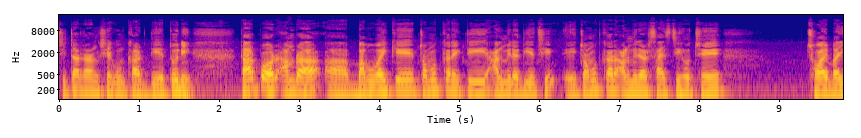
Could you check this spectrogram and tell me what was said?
চিটাগাং সেগুন কাঠ দিয়ে তৈরি। তারপর আমরা বাবুভাইকে চমৎকার একটি আলমিরা দিয়েছি। এই চমৎকার আলমিরার সাইজটি হচ্ছে ছয় বাই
